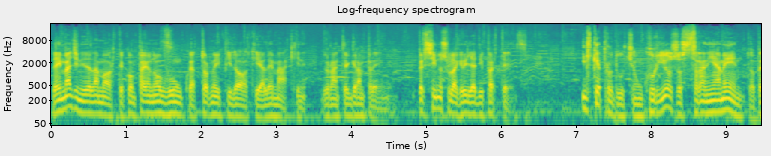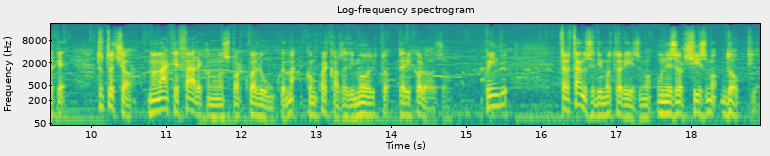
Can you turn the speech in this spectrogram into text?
le immagini della morte compaiono ovunque attorno ai piloti e alle macchine durante il Gran Premio, persino sulla griglia di partenza. Il che produce un curioso straniamento perché tutto ciò non ha a che fare con uno sport qualunque, ma con qualcosa di molto pericoloso. Quindi, trattandosi di motorismo, un esorcismo doppio.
